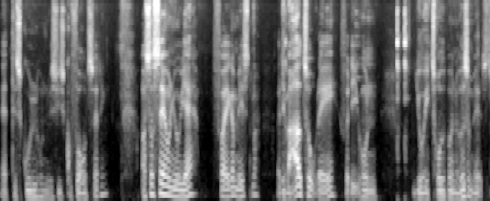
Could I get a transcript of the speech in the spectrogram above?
at det skulle hun, hvis vi skulle fortsætte. Ikke? Og så sagde hun jo ja, for ikke at miste mig. Og det varede to dage, fordi hun jo ikke troede på noget som helst.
